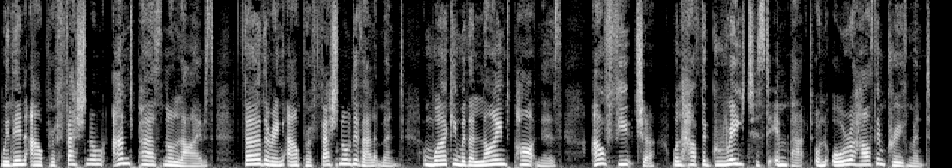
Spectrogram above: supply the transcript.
within our professional and personal lives, furthering our professional development and working with aligned partners, our future will have the greatest impact on oral health improvement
